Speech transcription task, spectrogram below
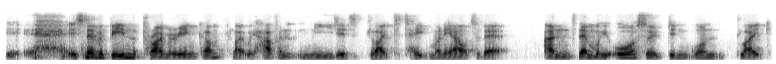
it's never been the primary income. Like we haven't needed like to take money out of it. And then we also didn't want like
